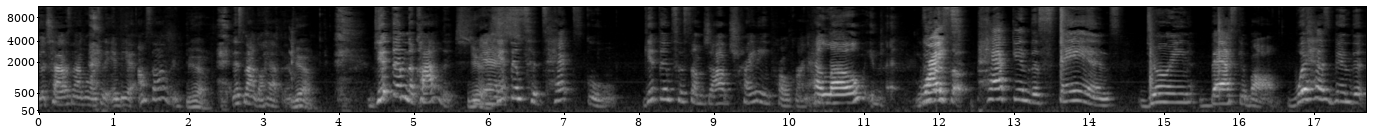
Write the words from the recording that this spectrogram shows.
Your child is not going to the NBA. I'm sorry. Yeah. That's not going to happen. Yeah. Get them to college. Yes. Yes. Get them to tech school. Get them to some job training program. Hello, Right. right? pack in the stands during basketball. What has been the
